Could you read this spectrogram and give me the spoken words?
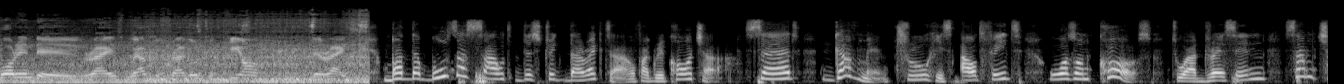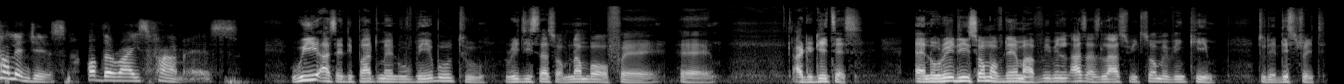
pouring the rice. We have to struggle to cure the rice. But the Builsa South District Director of Agriculture said government, through his outfit, was on course to addressing some challenges of the rice farmers. We, as a department, will be able to register some number of uh, uh, aggregators, and already some of them have even, as as last week, some even came to the district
